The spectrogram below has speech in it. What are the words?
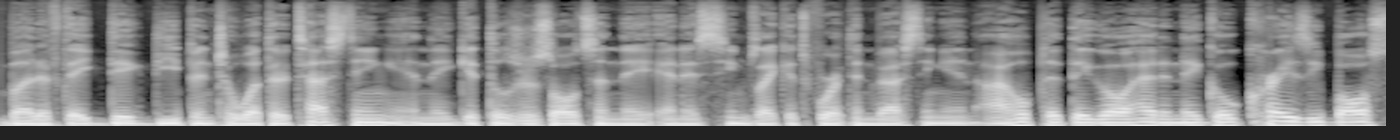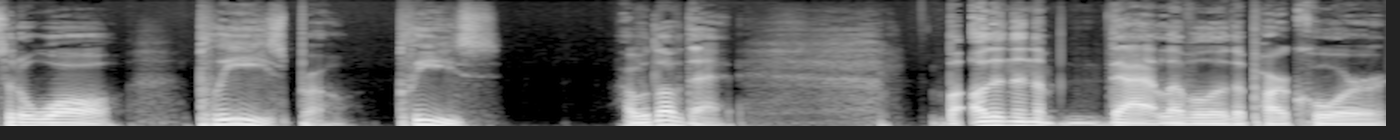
But if they dig deep into what they're testing and they get those results and they and it seems like it's worth investing in, I hope that they go ahead and they go crazy balls to the wall. Please, bro. Please. I would love that. But other than the, that level of the parkour,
